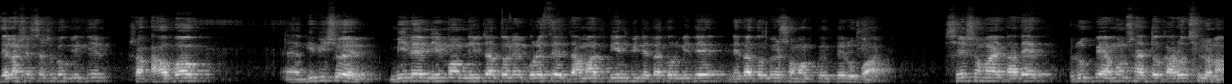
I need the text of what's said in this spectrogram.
জেলা স্বেচ্ছাসেবক লীগের আহ্বায়ক বিবি সোহেল মিলে নির্মম নির্যাতনের করেছে জামাত বিএনপি নেতাকর্মীদের নেতাকর্মী সমর্থকদের উপর। সে সময় তাদের রূপে এমন সাধ্য কারও ছিল না।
